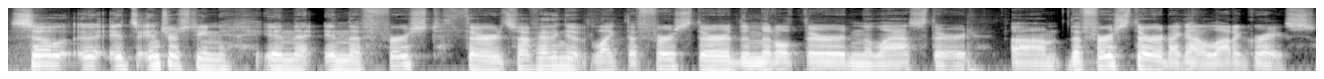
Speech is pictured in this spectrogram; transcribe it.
So uh, it's interesting in the in the first third. So if I think of like the first third, the middle third, and the last third, um, the first third, I got a lot of grace.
